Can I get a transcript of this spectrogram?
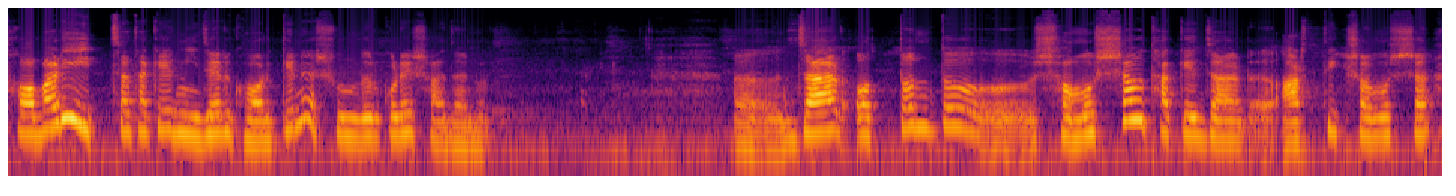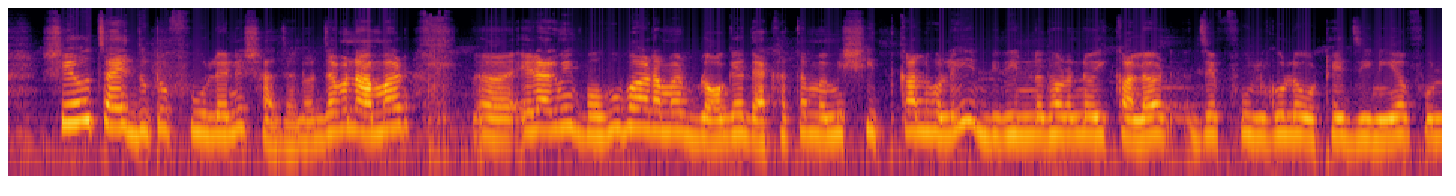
সবারই ইচ্ছা থাকে নিজের ঘরকে না সুন্দর করে সাজানোর। যার অত্যন্ত সমস্যাও থাকে, যার আর্থিক সমস্যা, সেও চায় দুটো ফুল এনে সাজানোর। যেমন আমার এর আমি বহুবার আমার ব্লগে দেখাতাম, আমি শীতকাল হলেই বিভিন্ন ধরনের ওই কালার যে ফুলগুলো ওঠে, জিনিয়া ফুল,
